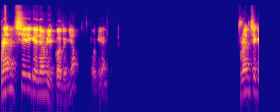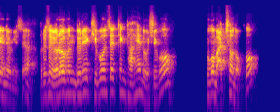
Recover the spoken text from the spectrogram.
브랜치 개념이 있거든요. 여기 브랜치 개념이 있어요. 그래서 여러분들이 기본 세팅 다 해 놓으시고 그거 맞춰 놓고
